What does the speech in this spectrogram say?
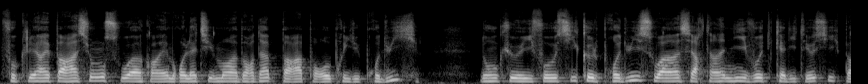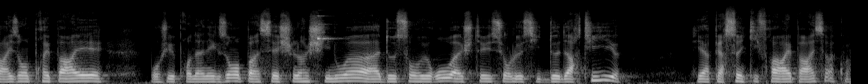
faut que les réparations soient quand même relativement abordables par rapport au prix du produit. Donc euh, il faut aussi que le produit soit à un certain niveau de qualité aussi. Par exemple, préparer, bon, je vais prendre un exemple, un sèche-linge chinois à 200 euros acheté sur le site de Darty. Il n'y a personne qui fera réparer ça, quoi.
